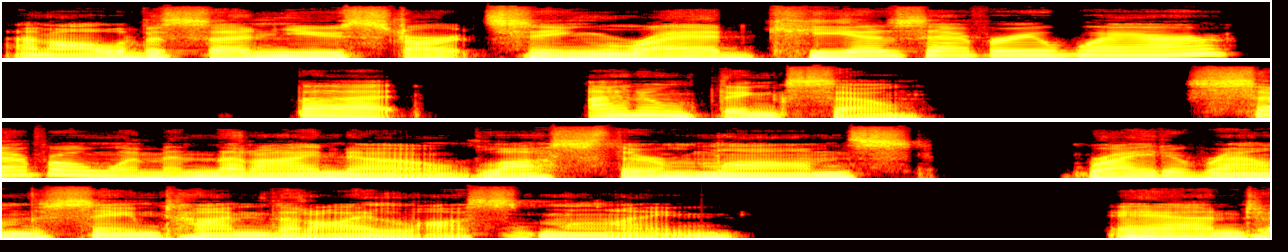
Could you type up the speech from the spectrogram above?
and all of a sudden you start seeing red Kias everywhere. But I don't think so. Several women that I know lost their mm-hmm. moms right around the same time that I lost mm-hmm. mine. And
